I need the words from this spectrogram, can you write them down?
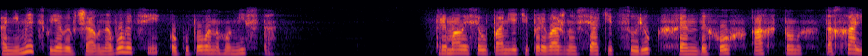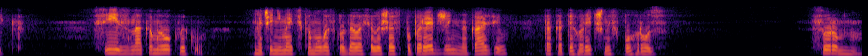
а німецьку я вивчав на вулиці окупованого міста. Трималися у пам'яті переважно всякі цурюк, хендехох, ахтунг та хальт, всі із знаками оклику, наче німецька мова складалася лише з попереджень, наказів та категоричних погроз. Соромно,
